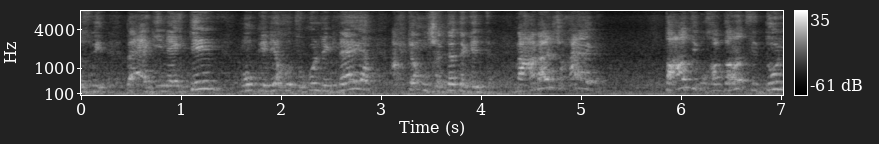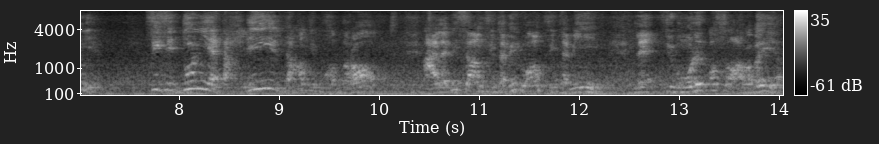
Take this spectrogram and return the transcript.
تزوير. بقى جنايتين ممكن ياخد في كل جناية أحكام مشدده جدا. ما عملش حاجة. تعاطي مخدرات في الدنيا. في في الدنيا تحليل تعاطي مخدرات. على بيس أمفيتامين وأمفيتامين. لا، في جمهورية مصر العربية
